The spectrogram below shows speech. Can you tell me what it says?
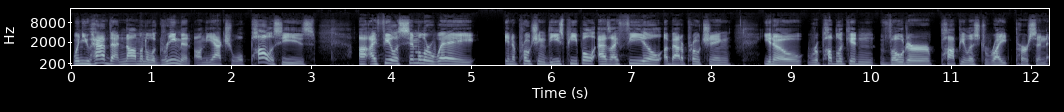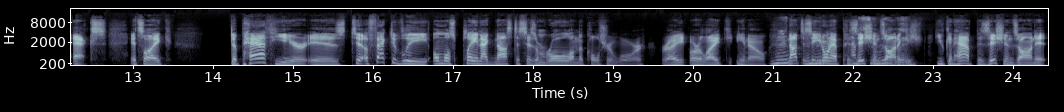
when you have that nominal agreement on the actual policies, uh, I feel a similar way in approaching these people as I feel about approaching you know, Republican voter, populist right person X. It's like the path here is to effectively almost play an agnosticism role on the culture war, right? Or like, you know, mm-hmm, not to say mm-hmm, you don't have positions absolutely. on it because you can have positions on it,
